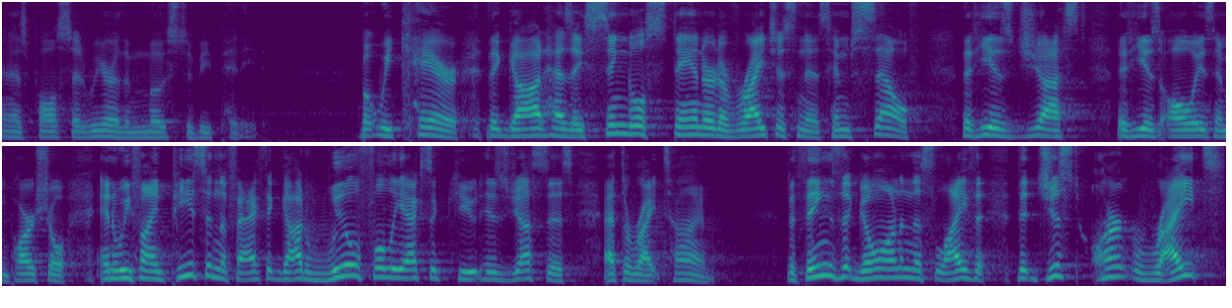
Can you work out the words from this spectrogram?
And as Paul said, we are the most to be pitied. But we care that God has a single standard of righteousness himself, that he is just, that he is always impartial. And we find peace in the fact that God will fully execute his justice at the right time. The things that go on in this life that, that just aren't right,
